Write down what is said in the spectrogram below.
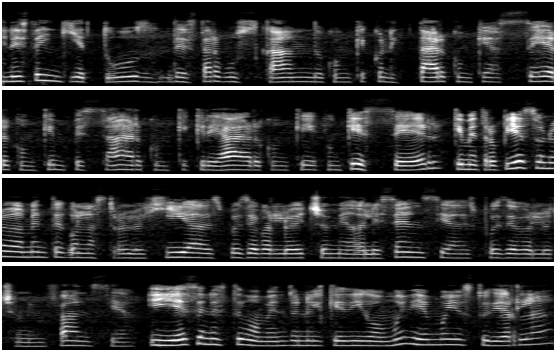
en esta inquietud de estar buscando con qué conectar, con qué hacer, con qué empezar, con qué crear, con qué, con qué ser, que me tropiezo nuevamente con la astrología después de haberlo hecho en mi adolescencia, después de haberlo hecho en mi infancia. Y es en este momento en el que digo, muy bien, voy a estudiarla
